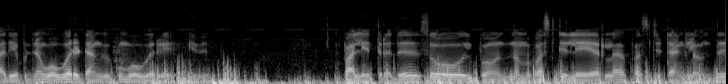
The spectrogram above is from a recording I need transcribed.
அது எப்படின்னா ஒவ்வொரு டேங்குக்கும் ஒவ்வொரு இது. பால் ஏற்றுறது ஸோ இப்போ வந்து நம்ம ஃபஸ்ட்டு லேயரில் ஃபஸ்ட்டு டேங்கில் வந்து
